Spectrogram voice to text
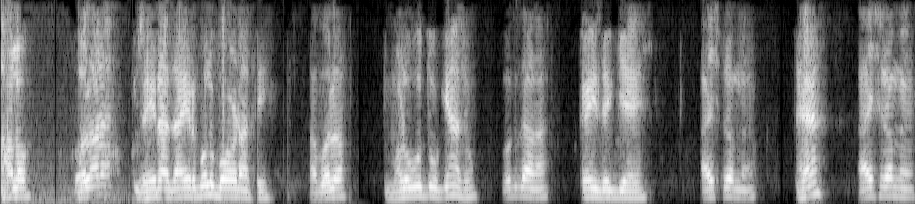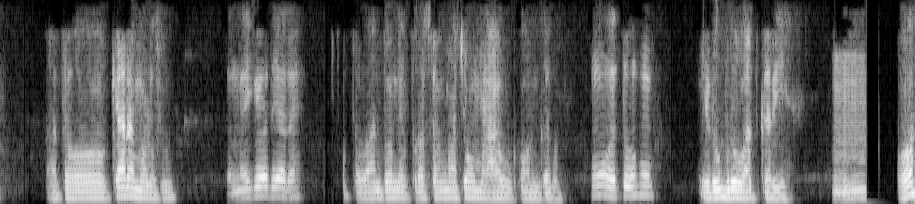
હાલો. બોલો ને. જયરાજ આહિર બોલું બોરડાથી હા બોલો. મળવું તું ક્યાં છું? બગદાણા. કઈ જગ્યાએ? આશ્રમે. હે? આશ્રમે. હા તો ક્યારે મળું છું? તમે કયો ત્યારે? તો વાંધો નહીં પ્રસંગમાં છો હમણાં આવું ફોન કરું. હું હતું હું? એ રૂબરૂ વાત કરીએ. હમ. હો?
